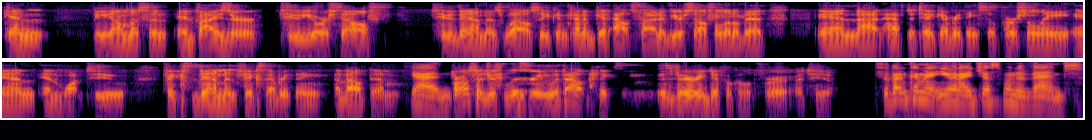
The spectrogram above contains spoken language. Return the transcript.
can be almost an advisor to yourself to them as well. So you can kind of get outside of yourself a little bit and not have to take everything so personally and and want to fix them and fix everything about them. Yeah. Or also just listening without fixing is very difficult for a two. So if I'm coming at you and I just want to vent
